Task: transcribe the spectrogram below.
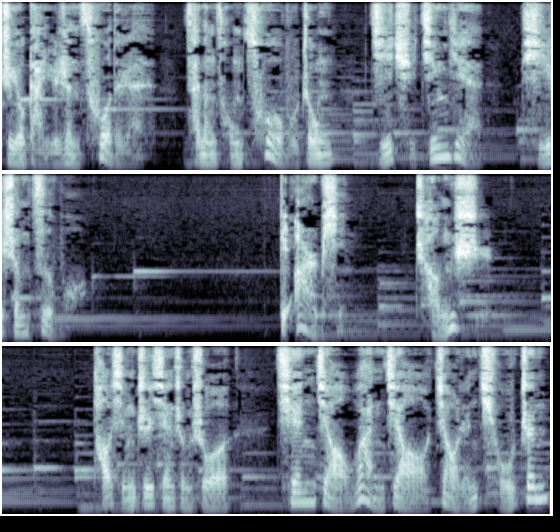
只有敢于认错的人。才能从错误中汲取经验，提升自我。第二品，诚实。陶行知先生说：“千教万教教人求真，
